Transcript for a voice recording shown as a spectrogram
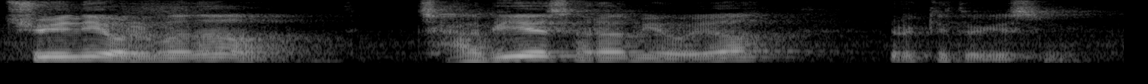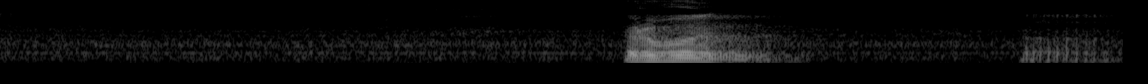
주인이 얼마나 자비의 사람이어야 이렇게 되겠습니까? 여러분, 어,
